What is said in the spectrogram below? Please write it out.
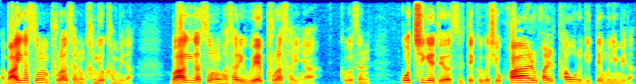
마귀가 쏘는 불화살은 강력합니다. 마귀가 쏘는 화살이 왜 불화살이냐? 그것은 꽂히게 되었을 때 그것이 활활 타오르기 때문입니다.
